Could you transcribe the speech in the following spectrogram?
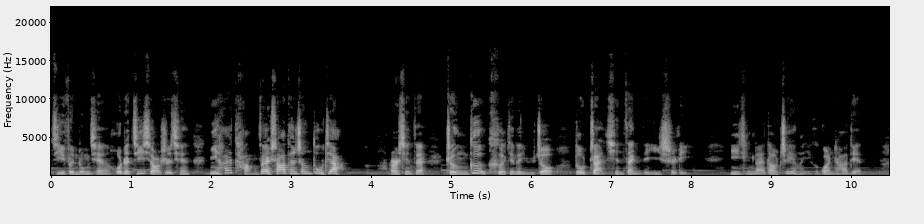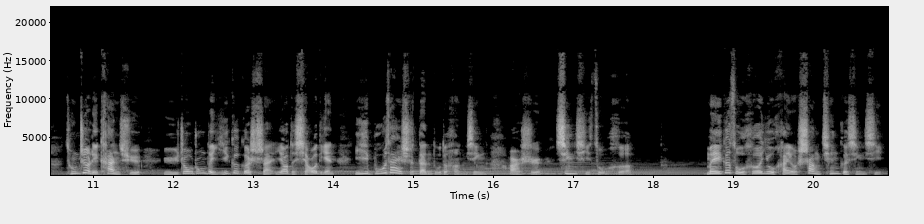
几分钟前或者几小时前，你还躺在沙滩上度假，而现在整个可见的宇宙都展现在你的意识里。你已经来到这样一个观察点，从这里看去，宇宙中的一个个闪耀的小点已不再是单独的恒星，而是星系组合。每个组合又含有上千个星系，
